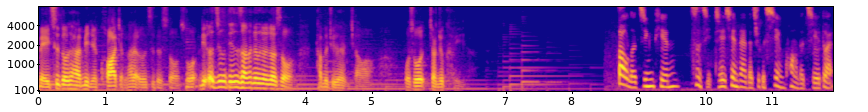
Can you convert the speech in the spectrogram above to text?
每次都在他面前夸奖他的儿子的时候，说你儿子是电视上那个那个的时候，他们觉得很骄傲。我说这样就可以了。到了今天自己这现在的这个现况的阶段，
